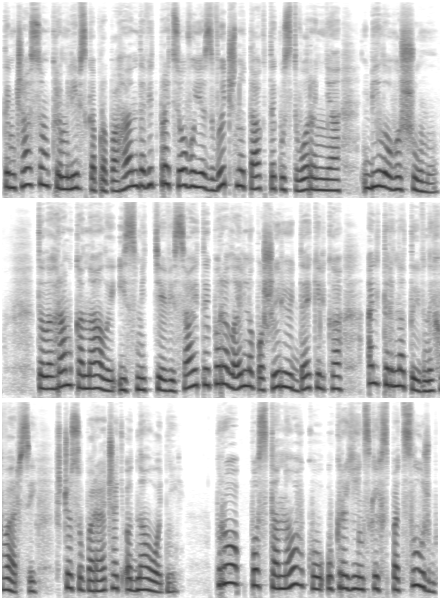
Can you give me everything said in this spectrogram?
Тим часом кремлівська пропаганда відпрацьовує звичну тактику створення білого шуму. Телеграм-канали і сміттєві сайти паралельно поширюють декілька альтернативних версій, що суперечать одна одній. Про постановку українських спецслужб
